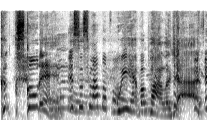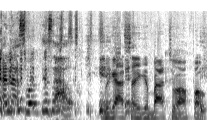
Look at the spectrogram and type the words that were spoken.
C- scoot in. It's a slumber party. We have apologized, and let's work this out. we gotta say goodbye to our folks.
